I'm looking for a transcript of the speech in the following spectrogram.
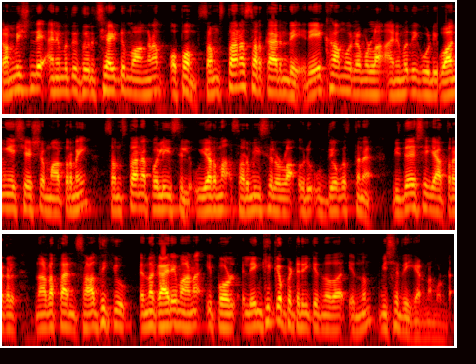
കമ്മീഷന്റെ അനുമതി തീർച്ചയായിട്ടും വാങ്ങണം. ഒപ്പം സംസ്ഥാന സർക്കാരിന്റെ രേഖാമൂലമുള്ള അനുമതി കൂടി വാങ്ങിയ ശേഷം മാത്രമേ സംസ്ഥാന പോലീസിൽ ഉയർന്ന സർവീസിലുള്ള ഒരു ഉദ്യോഗസ്ഥന് വിദേശ യാത്രകൾ നടത്താൻ സാധിക്കൂ എന്ന കാര്യമാണ് ഇപ്പോൾ ലംഘിക്കപ്പെട്ടിരിക്കുന്നത് എന്നും വിശദീകരണമുണ്ട്.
